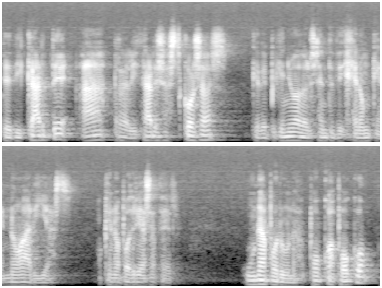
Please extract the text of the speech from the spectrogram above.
dedicarte a realizar esas cosas que de pequeño adolescente te dijeron que no harías o que no podrías hacer. Una por una, poco a poco,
